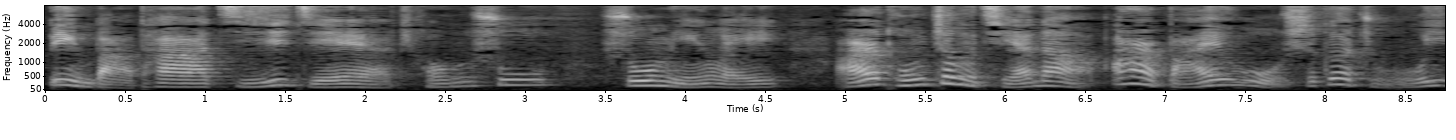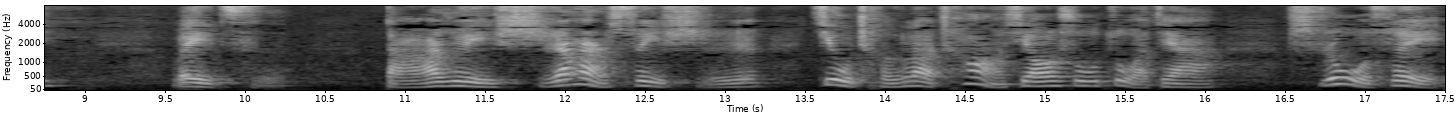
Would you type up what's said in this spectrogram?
并把它集结成书，书名为《儿童挣钱的二百五十个主意》。为此，达瑞十二岁时就成了畅销书作家，十五岁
